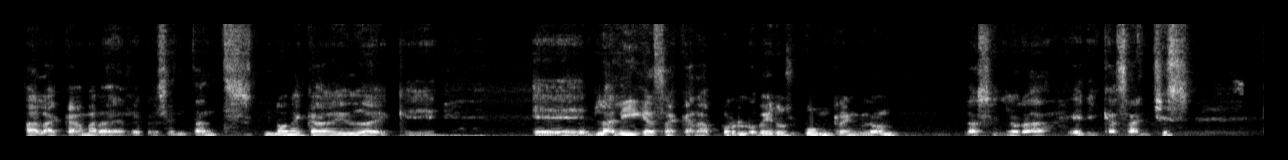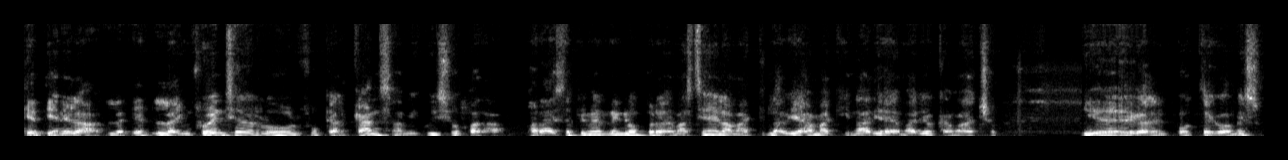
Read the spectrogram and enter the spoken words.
a la Cámara de Representantes. No me cabe duda de que eh, la Liga sacará por lo menos un renglón, la señora Erika Sánchez, que tiene la, la, influencia de Rodolfo, que alcanza, a mi juicio, para, para este primer renglón, pero además tiene la, la vieja maquinaria de Mario Camacho y de Edgar El Pote Gómez,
